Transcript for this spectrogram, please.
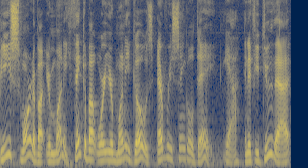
be smart about your money. Think about where your money goes every single day. yeah. And if you do that,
